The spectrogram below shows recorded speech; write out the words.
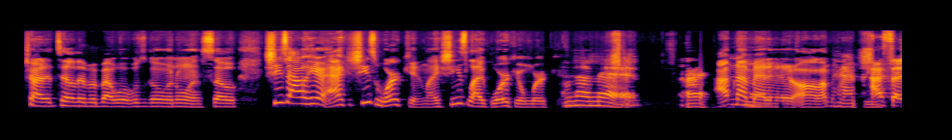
trying to tell them about what was going on. So she's out here acting. She's working. Like she's like working, working. I'm not mad. I, I'm not mad at it at all. I'm happy. I said,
